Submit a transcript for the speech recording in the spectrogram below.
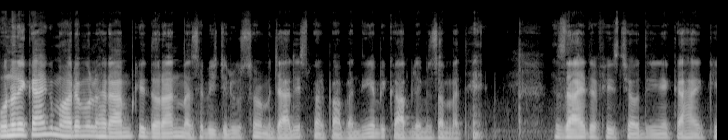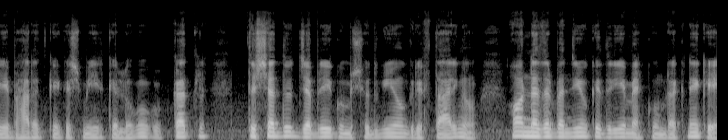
उन्होंने कहा कि मुहर्रम हराम के दौरान मजहबी जुलूसों और मजालस पर पाबंदियाँ भी काबिल मजम्मत हैं। जाहिद हफीज़ चौधरी ने कहा कि भारत के कश्मीर के लोगों को कत्ल तशद जबरी गुमशुदगियों, गिरफ्तारियों और नज़रबंदियों के ज़रिए महकूम रखने के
